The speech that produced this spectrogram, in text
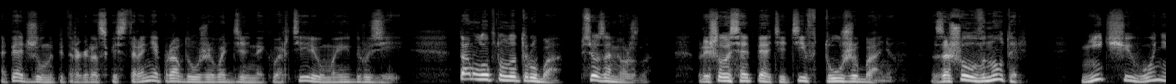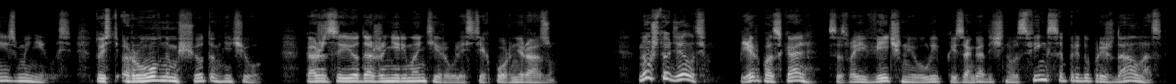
опять жил на Петроградской стороне, правда, уже в отдельной квартире у моих друзей. Там лопнула труба, все замерзло. Пришлось опять идти в ту же баню. Зашел внутрь, Ничего не изменилось. То есть ровным счетом ничего. Кажется, ее даже не ремонтировали с тех пор ни разу. Ну, что делать? Пьер Паскаль со своей вечной улыбкой загадочного сфинкса предупреждал нас.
